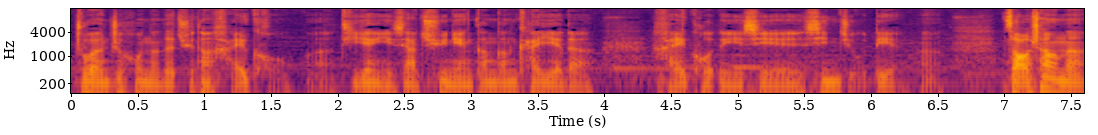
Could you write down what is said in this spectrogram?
住完之后呢，再去趟海口啊，体验一下去年刚刚开业的海口的一些新酒店啊。早上呢，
